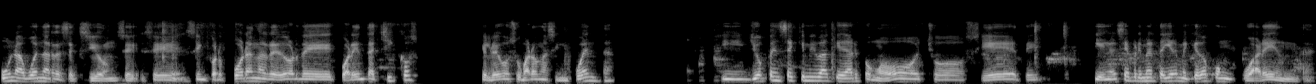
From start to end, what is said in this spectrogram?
una buena recepción. Se, se, se, incorporan alrededor de 40 chicos que luego sumaron a 50 y yo pensé que me iba a quedar con 8, 7 y en ese primer taller me quedo con 40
